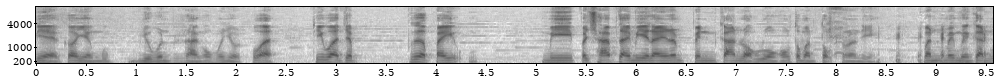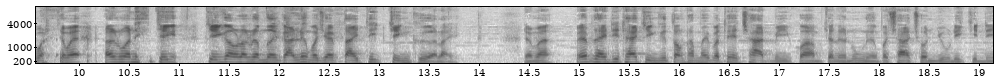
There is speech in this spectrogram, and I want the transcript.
เนี่ยก็ยังอยู่บนพื้นฐานของประโยชน์เพราะว่าที่ว่าจะเพื่อไปมีประชาธิปไตยมีอะไรนั้นเป็นการหลอกลวงของตะวันตกเท่านั้นเอง มันไม่เหมือนกันวันใช่ไหมทั้งวันนี้จริงจริงก็กำลังดำเนินการเรื่องประชาธิปไตยที่จริงคืออะไรใช่ไหมประชาธิปไตยที่แท้จริงคือต้องทำให้ประเทศชาติมีความเจริญรุ่งเรืองประชาชนอยู่ดีกินดี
